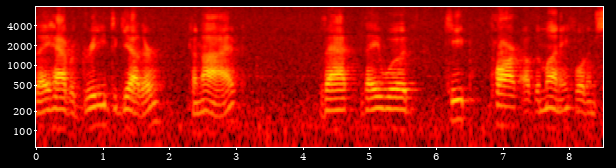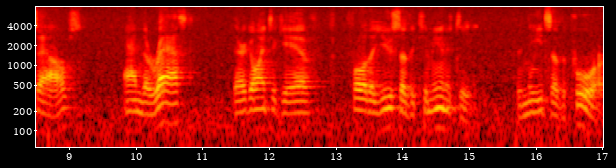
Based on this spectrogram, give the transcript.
they have agreed together, connived, that they would keep part of the money for themselves, and the rest they're going to give for the use of the community, the needs of the poor.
